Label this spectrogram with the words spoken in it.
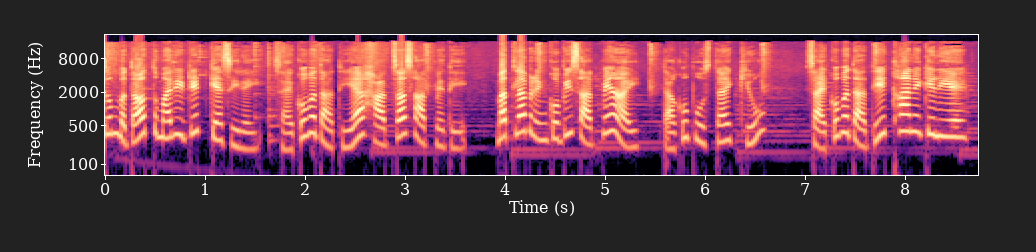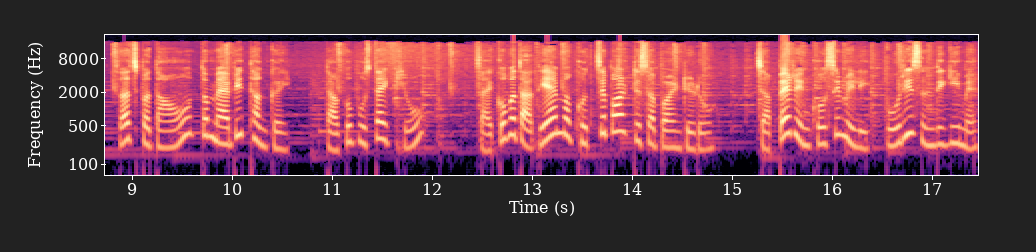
तुम बताओ तुम्हारी डेट कैसी रही? साइको बताती है, हादसा साथ में थी। मतलब रिंको भी साथ में आई। ताकू पूछता है, क्यों? साइको बताती है, खाने के लिए। सच बताऊँ तो मैं भी थक गई। ताकू पूछता है, क्यों? साइको बताती है, मैं खुद से बहुत डिसअपॉइंटेड हूँ। जब मैं रिंको से मिली पूरी ज़िंदगी में,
